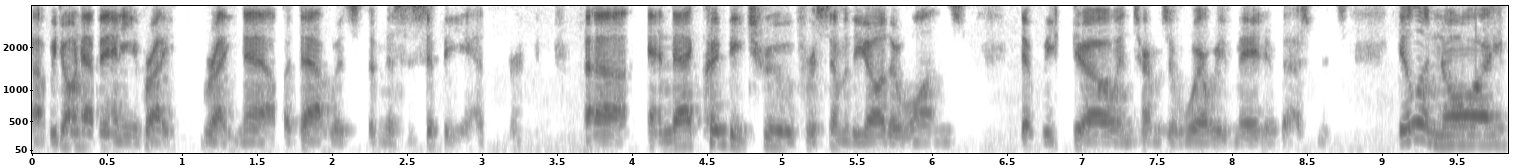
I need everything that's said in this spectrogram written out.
Uh, we don't have any right right now, but that was the Mississippi answer, uh, and that could be true for some of the other ones that we show in terms of where we've made investments. Illinois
